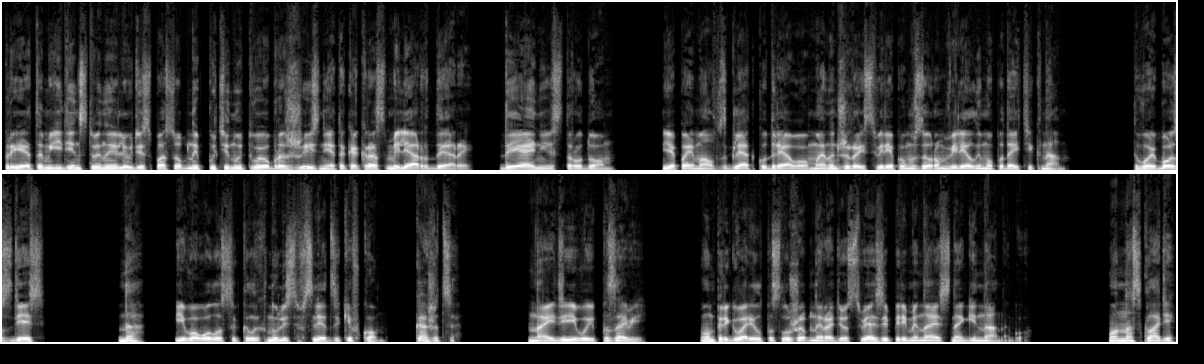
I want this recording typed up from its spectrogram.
При этом единственные люди, способные потянуть твой образ жизни, это как раз миллиардеры. Да и они с трудом. Я поймал взгляд кудрявого менеджера и свирепым взором велел ему подойти к нам. «Твой босс здесь?» «Да». Его волосы колыхнулись вслед за кивком. «Кажется». «Найди его и позови». Он переговорил по служебной радиосвязи, переминаясь ноги на ногу. «Он на складе.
